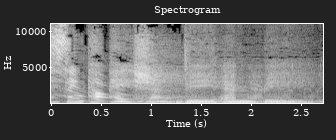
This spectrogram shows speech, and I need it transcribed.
Syncopation. DNB.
